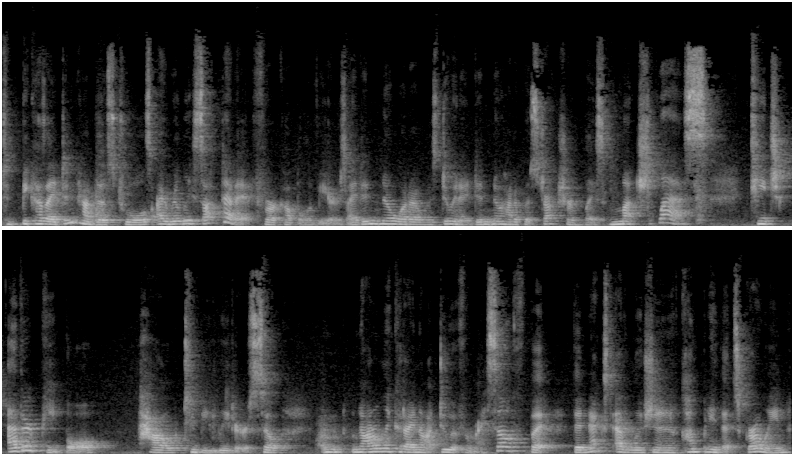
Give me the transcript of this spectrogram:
to, because I didn't have those tools, I really sucked at it for a couple of years. I didn't know what I was doing. I didn't know how to put structure in place, much less teach other people how to be leaders. So Um, not only could I not do it for myself, but the next evolution in a company that's growing,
